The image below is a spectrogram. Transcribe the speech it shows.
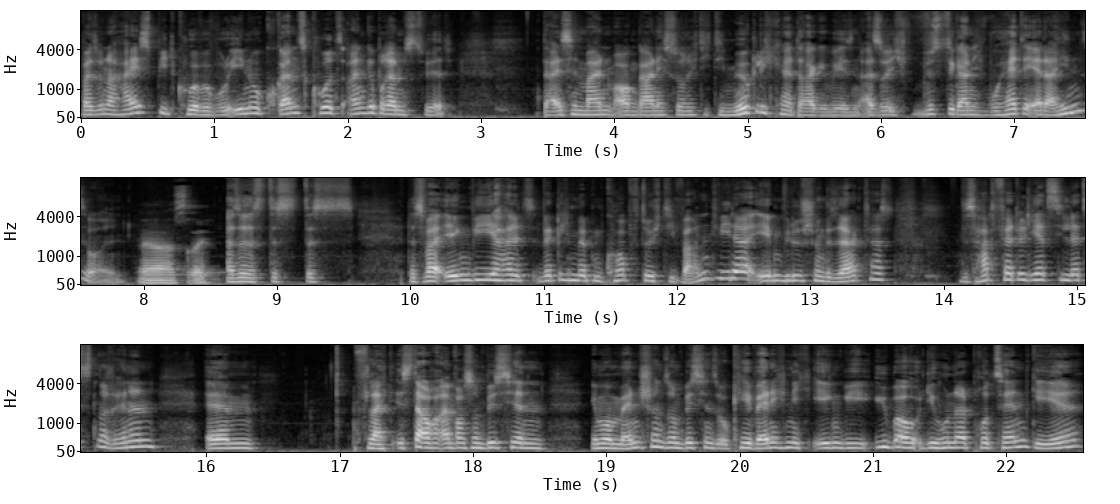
bei so einer Highspeed-Kurve, wo eh nur ganz kurz angebremst wird, da ist in meinen Augen gar nicht so richtig die Möglichkeit da gewesen. Also ich wüsste gar nicht, wo hätte er da hin sollen. Ja, hast recht. Also das, das, das, das war irgendwie halt wirklich mit dem Kopf durch die Wand wieder, eben wie du schon gesagt hast. Das hat Vettel jetzt die letzten Rennen. Ähm, vielleicht ist da auch einfach so ein bisschen im Moment schon so ein bisschen so, okay, wenn ich nicht irgendwie über die 100% gehe,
